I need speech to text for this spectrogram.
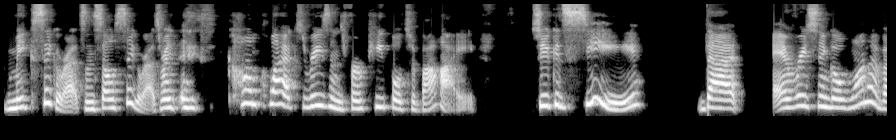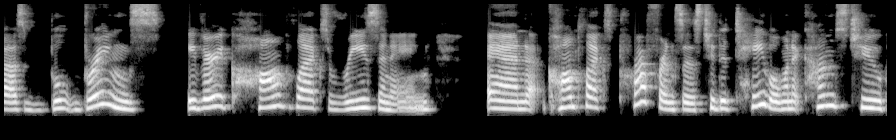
makes cigarettes and sells cigarettes, right? It's complex reasons for people to buy. So you can see that every single one of us b- brings a very complex reasoning and complex preferences to the table when it comes to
